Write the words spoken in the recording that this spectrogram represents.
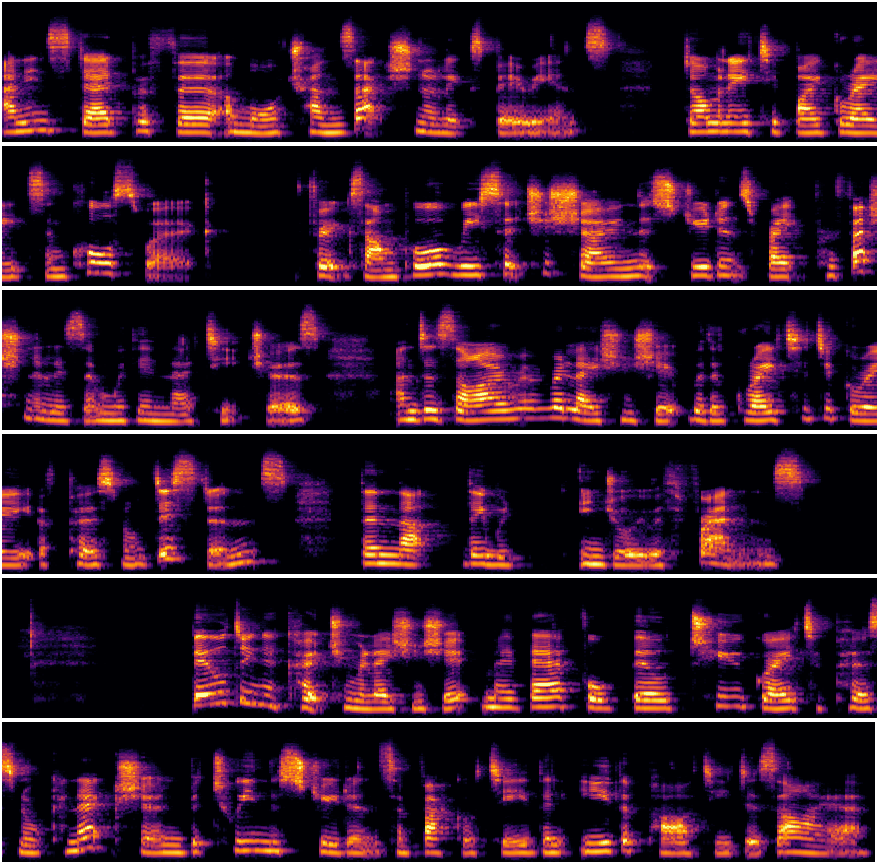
and instead prefer a more transactional experience dominated by grades and coursework. For example, research has shown that students rate professionalism within their teachers and desire a relationship with a greater degree of personal distance than that they would enjoy with friends. Building a coaching relationship may therefore build too great a personal connection between the students and faculty than either party desire.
